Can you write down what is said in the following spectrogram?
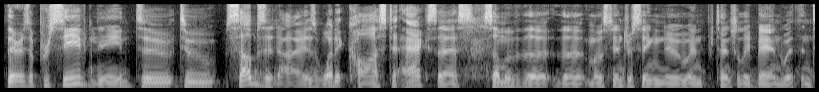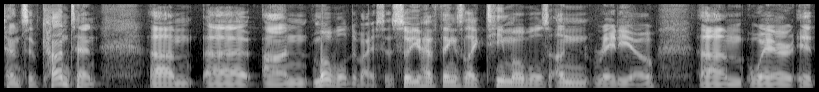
there is a perceived need to to subsidize what it costs to access some of the the most interesting new and potentially bandwidth intensive content um, uh, on mobile devices. So you have things like T-Mobile's Unradio, um, where it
